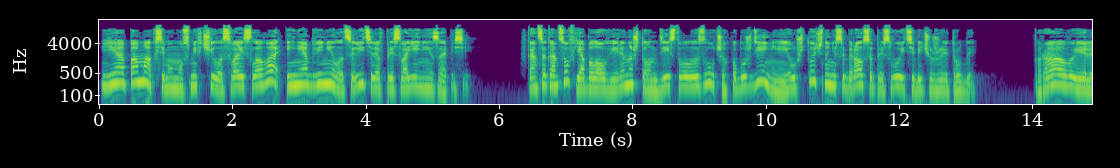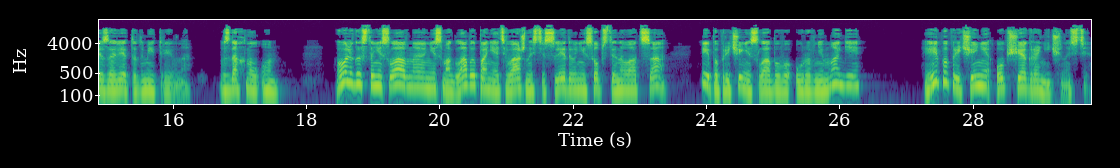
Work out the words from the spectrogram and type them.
Я по максимуму смягчила свои слова и не обвинила целителя в присвоении записей. В конце концов, я была уверена, что он действовал из лучших побуждений и уж точно не собирался присвоить себе чужие труды. «Правы, Елизавета Дмитриевна», — вздохнул он. «Ольга Станиславна не смогла бы понять важность исследований собственного отца и по причине слабого уровня магии, и по причине общей ограниченности.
